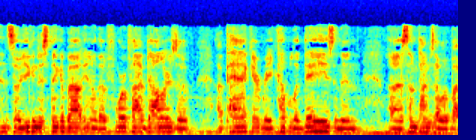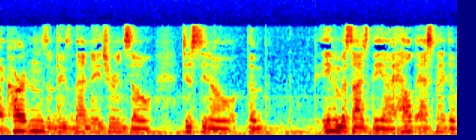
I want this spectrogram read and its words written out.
and so you can just think about you know that four or five dollars of a pack every couple of days. And then uh, sometimes i would buy cartons and things of that nature. And so just you know the even besides the uh, health aspect of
